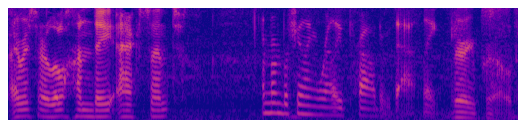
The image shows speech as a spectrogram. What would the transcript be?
Iris, our little Hyundai accent. I remember feeling really proud of that. Like Very proud.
